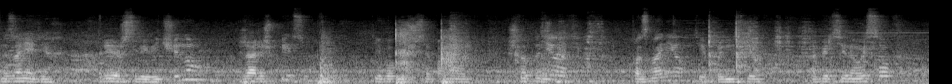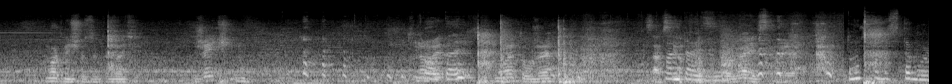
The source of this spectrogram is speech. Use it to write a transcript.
На занятиях режешь себе ветчину, жаришь пиццу, типа учишься по новой что-то делать, позвонил, тебе принесли апельсиновый сок, можно еще заказать женщину. Но это, Болтаешь. но это уже совсем Фантазия. другая история. Потому что бы с тобой.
